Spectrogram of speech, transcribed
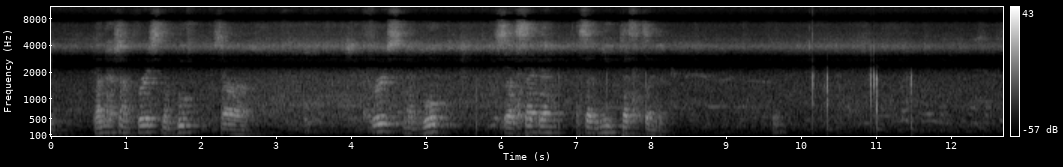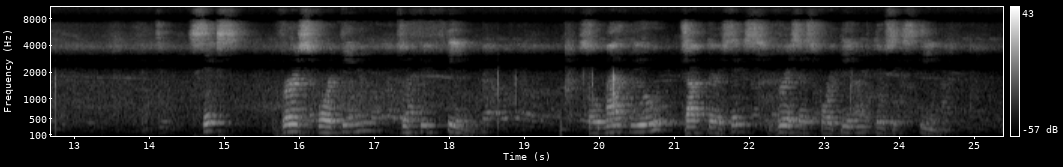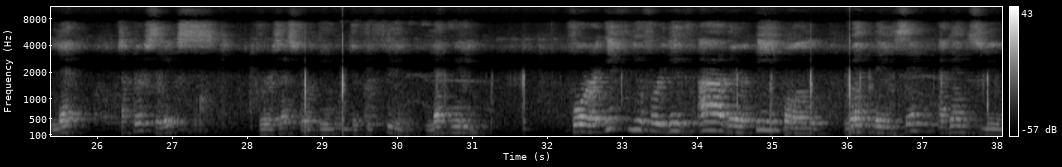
Kana siyang first na book sa first na book sa second sa New Testament. Six, verse fourteen to fifteen. So Matthew chapter six, verses fourteen to sixteen. Let chapter six, verses fourteen to fifteen. Let me read. For if you forgive other people when they sin against you,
